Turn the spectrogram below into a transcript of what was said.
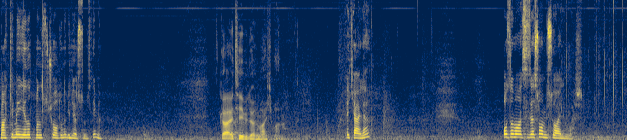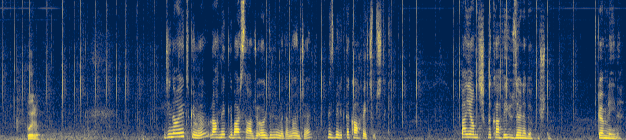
Mahkemeyi yanıltmanın suç olduğunu biliyorsunuz değil mi? Gayet iyi biliyorum hakim hanım. Pekala. O zaman size son bir sualim var. Buyurun. Cinayet günü rahmetli başsavcı öldürülmeden önce biz birlikte kahve içmiştik. Ben yanlışlıkla kahveyi üzerine dökmüştüm. Gömleğine.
